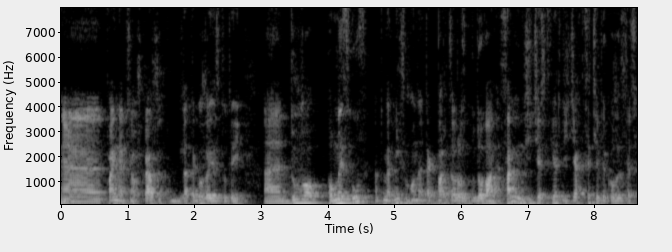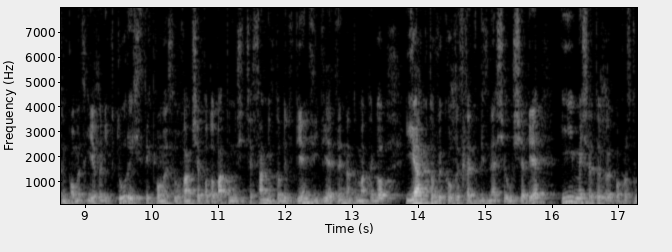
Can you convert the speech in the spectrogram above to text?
e, fajna książka, że, dlatego że jest tutaj dużo pomysłów, natomiast nie są one tak bardzo rozbudowane. Sami musicie stwierdzić, jak chcecie wykorzystać ten pomysł i jeżeli któryś z tych pomysłów Wam się podoba, to musicie sami zdobyć więcej wiedzy na temat tego, jak to wykorzystać w biznesie u siebie i myślę też, że po prostu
